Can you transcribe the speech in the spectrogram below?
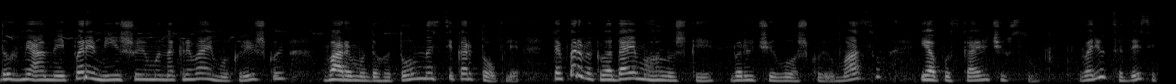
духмяний, перемішуємо, накриваємо кришкою, варимо до готовності картоплі. Тепер викладаємо галушки, беручи ложкою масу і опускаючи в суп. Варю це 10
